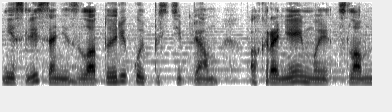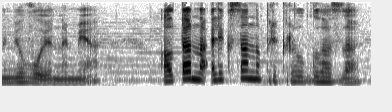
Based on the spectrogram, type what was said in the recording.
Неслись они золотой рекой по степям, охраняемые славными воинами. Алтана Александра прикрыл глаза –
